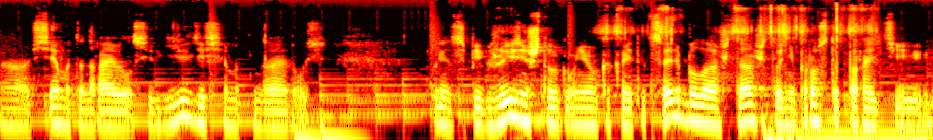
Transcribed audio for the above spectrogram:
А, всем это нравилось и в гильдии, всем это нравилось в принципе, к жизни, что у него какая-то цель была, да, что не просто пройти,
